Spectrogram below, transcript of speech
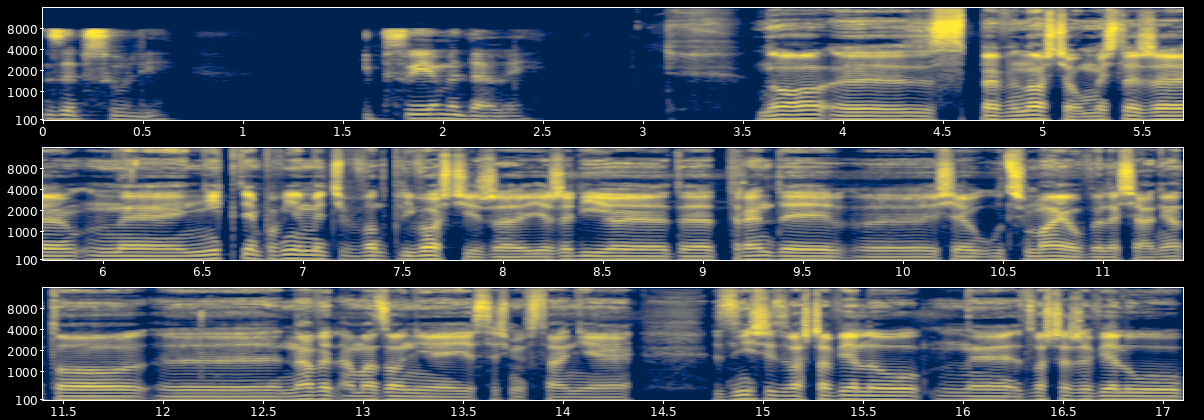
zepsuli i psujemy dalej. No, y, z pewnością. Myślę, że y, nikt nie powinien mieć wątpliwości, że jeżeli y, te trendy się utrzymają wylesiania, to nawet Amazonie jesteśmy w stanie zniszczyć, zwłaszcza wielu, zwłaszcza, że wielu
